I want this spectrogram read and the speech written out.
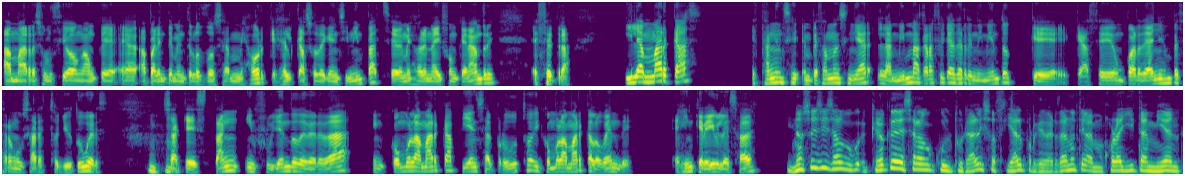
a más resolución, aunque eh, aparentemente los dos sean mejor, que es el caso de Genshin Impact, se ve mejor en iPhone que en Android, etc. Y las marcas están empezando a enseñar las mismas gráficas de rendimiento que, hace un par de años empezaron a usar estos youtubers. O sea, que están influyendo de verdad en cómo la marca piensa el producto y cómo la marca lo vende. Es increíble, ¿sabes? No sé si es algo, creo que debe ser algo cultural y social, porque de verdad no tiene, a lo mejor allí también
